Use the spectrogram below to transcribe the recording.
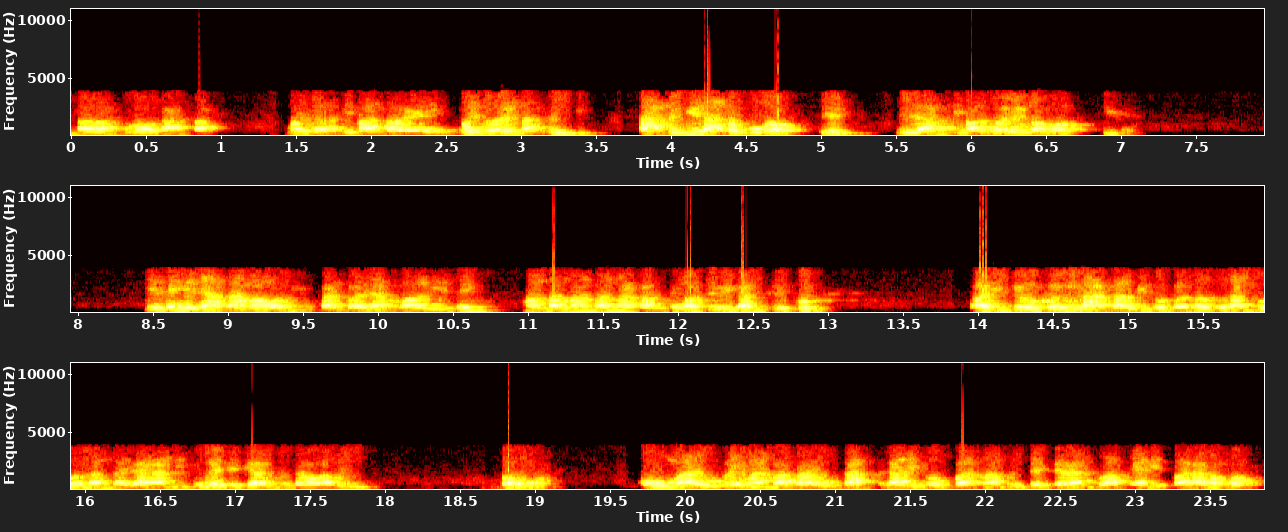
salah pulau kata. Gue sifat saya gue boleh tak tak tinggi tak sepuluh bilang sifat boleh nomor tidak Ya, nyata mau kan banyak wali yang mantan-mantan nakal, yang masih kan syukur. Tadi Joko itu nakal di Tobat Sunan Bonang, tapi jangan itu jadi anggota wali. Tomo. Umar itu preman patah rukat, sekali tobat langsung jajaran kelas elit para nomor.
